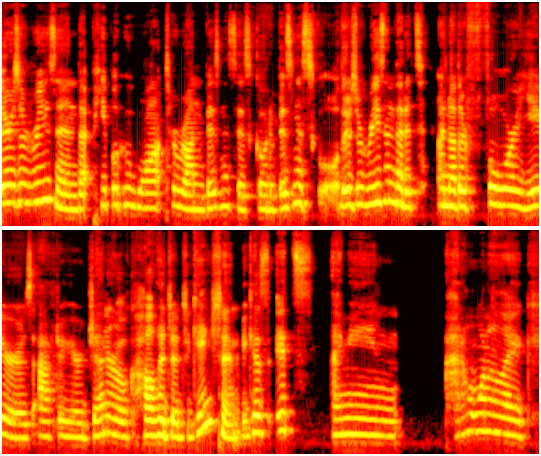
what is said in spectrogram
There's a reason that people who want to run businesses go to business school. There's a reason that it's another 4 years after your general college education because it's I mean, I don't want to like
